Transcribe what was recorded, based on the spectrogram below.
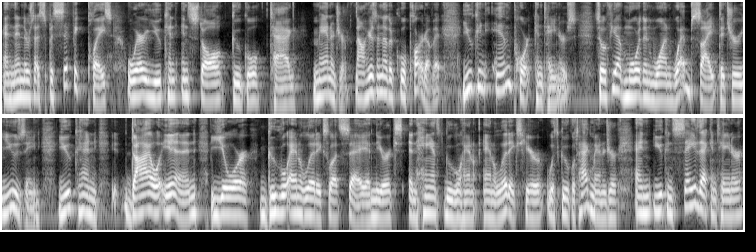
and then there's a specific place where you can install Google Tag Manager. Now, here's another cool part of it. You can import containers. So, if you have more than one website that you're using, you can dial in your Google Analytics, let's say, and your enhanced Google Analytics here with Google Tag Manager, and you can save that container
